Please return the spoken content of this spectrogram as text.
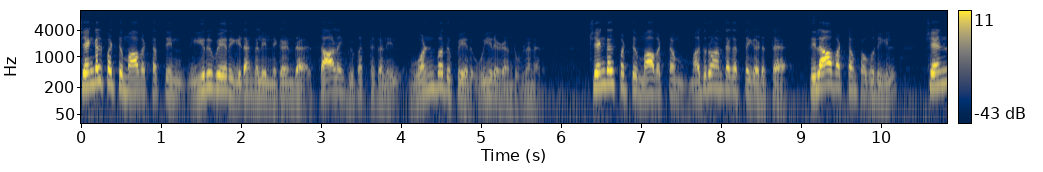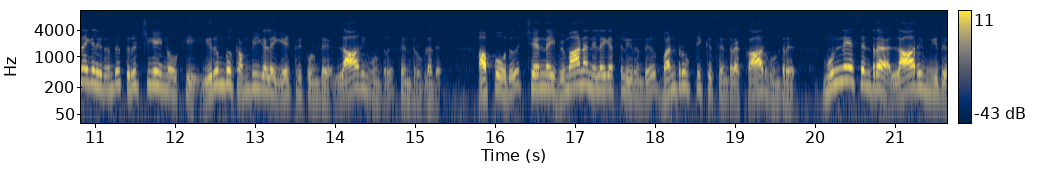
செங்கல்பட்டு மாவட்டத்தின் இருவேறு இடங்களில் நிகழ்ந்த சாலை விபத்துகளில் ஒன்பது பேர் உயிரிழந்துள்ளனர். செங்கல்பட்டு மாவட்டம் மதுராந்தகத்தை அடுத்த சிலாவட்டம் பகுதியில் சென்னையிலிருந்து திருச்சியை நோக்கி இரும்பு கம்பிகளை ஏற்றிக்கொண்டு லாரி ஒன்று சென்றுள்ளது. அப்போது சென்னை விமான நிலையத்தில் இருந்து பன்ருட்டிக்கு சென்ற கார் ஒன்று முன்னே சென்ற லாரி மீது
